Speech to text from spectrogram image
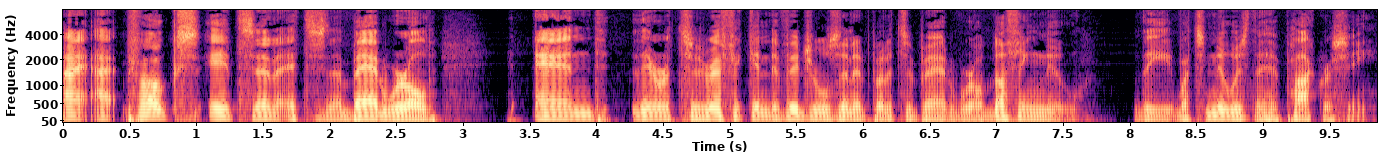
I, I, folks, it's a, it's a bad world, and there are terrific individuals in it, but it's a bad world. Nothing new. The what's new is the hypocrisy.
